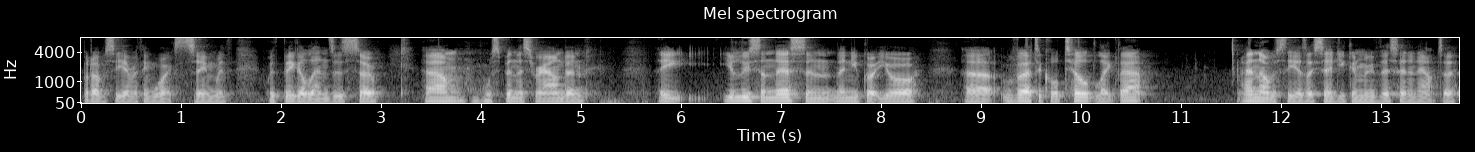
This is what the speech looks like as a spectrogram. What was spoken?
but obviously everything works the same with, with bigger lenses. So um, we'll spin this around and they, you loosen this and then you've got your uh, vertical tilt like that. And obviously, as I said, you can move this in and out to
